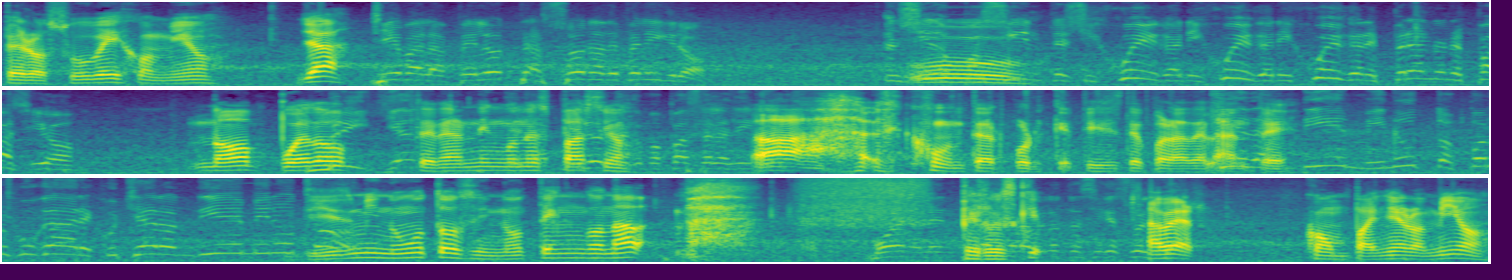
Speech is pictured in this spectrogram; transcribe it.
Pero sube, hijo mío. Ya. Lleva la pelota a zona de peligro. Han sido Uh. pacientes y juegan y juegan y juegan esperando un espacio. No puedo tener ningún espacio. Ah, Hunter, ¿por qué te hiciste para adelante? Quedan 10 minutos por jugar, escucharon 10 minutos. 10 minutos y no tengo nada. Pero es que, a ver, compañero mío.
